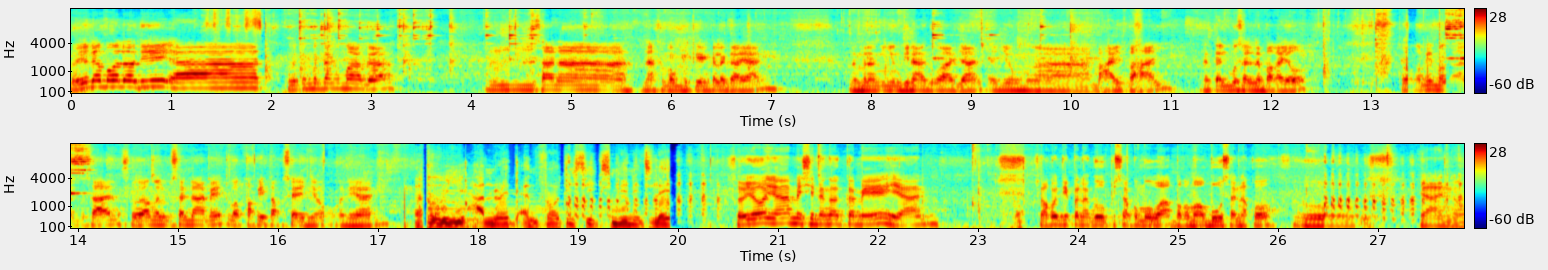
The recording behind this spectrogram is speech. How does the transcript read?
So, yun lang mga Lodi. At magandang magandang umaga. Mm, sana nasa mabuti ang kalagayan. Ano man ang inyong ginagawa dyan sa inyong mga bahay-bahay. Nag-almusal na ba kayo? So kami mag-almusal. So ang almusal namin, papakita ko sa inyo kung ano yan. 346 minutes later. So yun, yan, may sinangag kami, yan. So ako hindi pa nag-uumpisa kumuha, baka maubusan ako. So, yan no.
